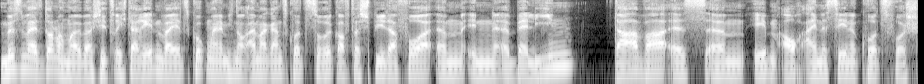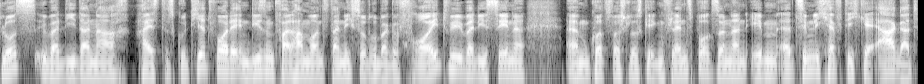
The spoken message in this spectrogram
müssen wir jetzt doch nochmal über Schiedsrichter reden, weil jetzt gucken wir nämlich noch einmal ganz kurz zurück auf das Spiel davor ähm, in äh, Berlin da war es ähm, eben auch eine Szene kurz vor Schluss, über die danach heiß diskutiert wurde. In diesem Fall haben wir uns da nicht so drüber gefreut wie über die Szene ähm, kurz vor Schluss gegen Flensburg, sondern eben äh, ziemlich heftig geärgert.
